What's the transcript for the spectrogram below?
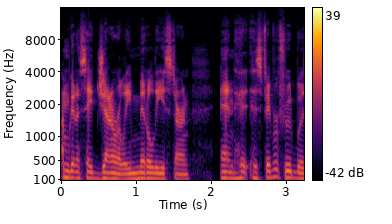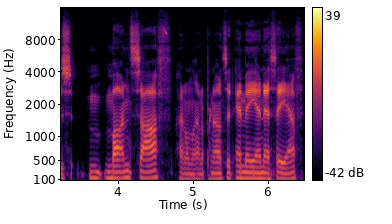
I'm going to say generally Middle Eastern, and his favorite food was mansaf. I don't know how to pronounce it. M A N S A F.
